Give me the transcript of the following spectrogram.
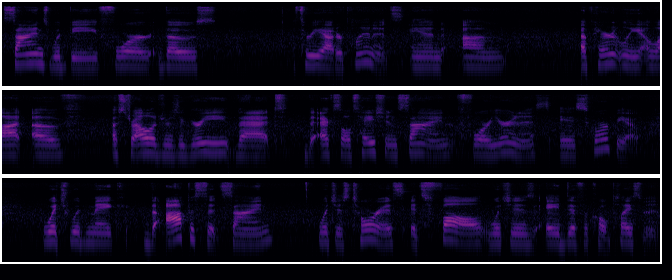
signs would be for those three outer planets, and um, apparently a lot of astrologers agree that the exaltation sign for Uranus is Scorpio which would make the opposite sign, which is Taurus, its fall, which is a difficult placement.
